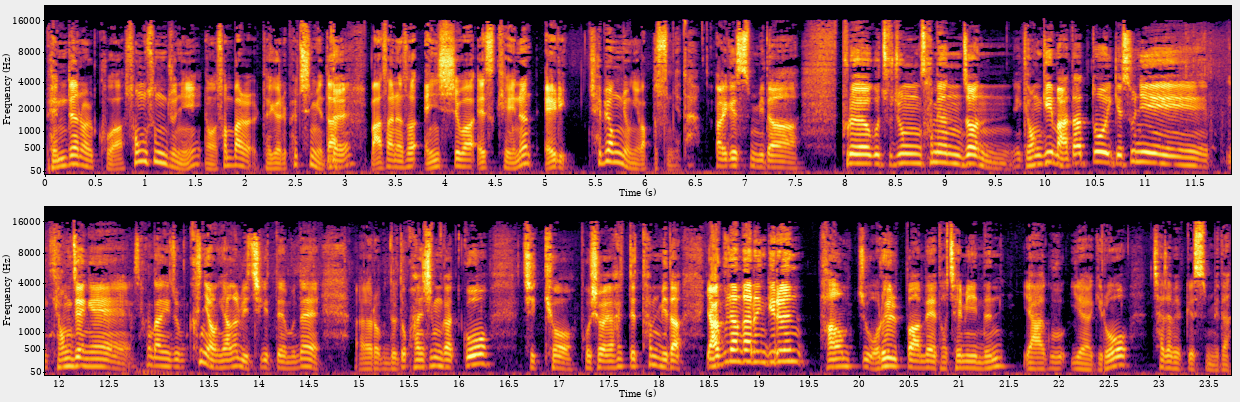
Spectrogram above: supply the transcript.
벤데널크와 송승준이 어, 선발 대결을 펼칩니다. 네. 마산에서 NC와 SK는 에릭, 최병용이 맞붙습니다. 알겠습니다. 프로야구 주중 3연전 경기마다 또 이게 순위 경쟁에 상당히 좀 큰 영향을 미치기 때문에 아, 여러분들도 관심 갖고 지켜보셔야 할 듯합니다. 야구장 가는 길은 다음 주 월요일 밤에 더 재미있는 야구 이야기로 찾아뵙겠습니다.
